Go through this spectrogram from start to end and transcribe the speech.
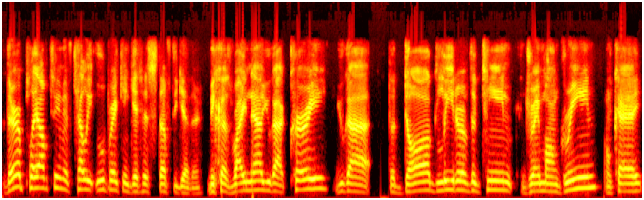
they're a playoff team if Kelly Oubre can get his stuff together. Because right now you got Curry, you got the dog leader of the team, Draymond Green. Okay,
